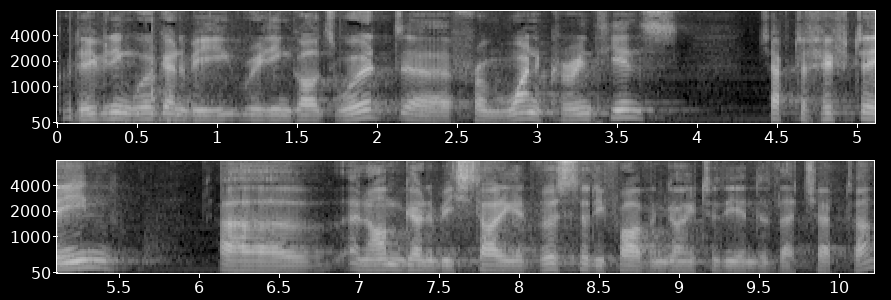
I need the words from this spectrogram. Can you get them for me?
Good evening. We're going to be reading God's Word uh, from 1 Corinthians chapter 15, uh, and I'm going to be starting at verse 35 and going to the end of that chapter.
